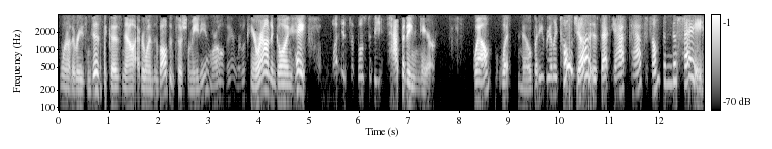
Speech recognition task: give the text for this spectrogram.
one of the reasons is because now everyone's involved in social media, and we're all there. We're looking around and going, "Hey, what is supposed to be happening here?" Well, what nobody really told you is that you have to have something to say.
